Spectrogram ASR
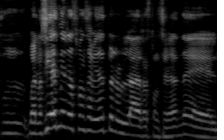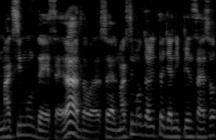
pues, bueno, sí es mi responsabilidad, pero la responsabilidad del Maximus de esa edad, o sea, el Maximus de ahorita ya ni piensa eso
